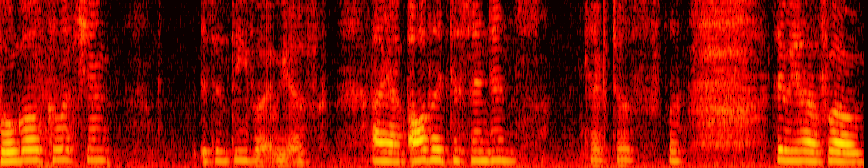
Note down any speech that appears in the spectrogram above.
Funko collection. It's empty, but we have, I have all the Descendants characters. Then we have, um,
